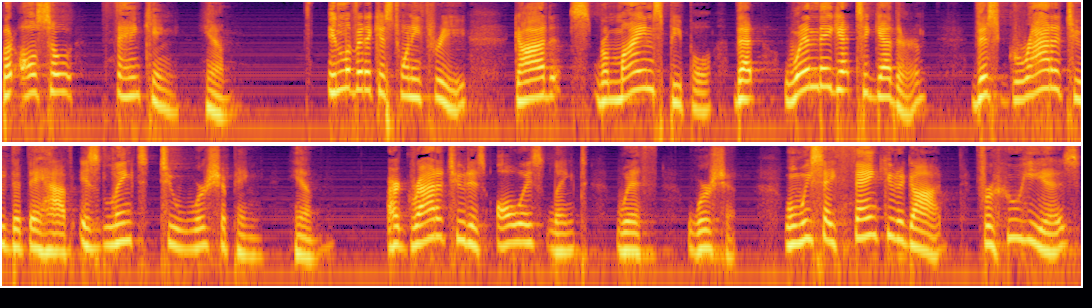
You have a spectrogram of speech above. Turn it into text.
but also thanking Him. In Leviticus 23, God reminds people that when they get together, this gratitude that they have is linked to worshiping Him. Our gratitude is always linked with worship. When we say thank you to God for who He is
